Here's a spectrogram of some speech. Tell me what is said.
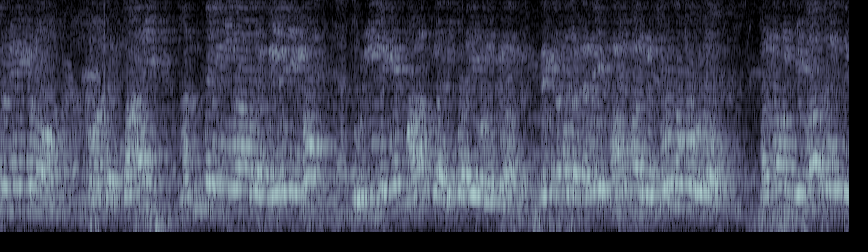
சொல்லியிருக்கணும்? அந்த தாய் அன்பை இல்லாத நிலையிலும் உள்ளேயே மார்க்க அடிப்படையில் வளர்க்கிறார்கள். இன்னைக்கு நம்மளோட நிறைய தாய்மார்கள் சொல்ல போகிறோம். கணவன் விவாதத்தை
